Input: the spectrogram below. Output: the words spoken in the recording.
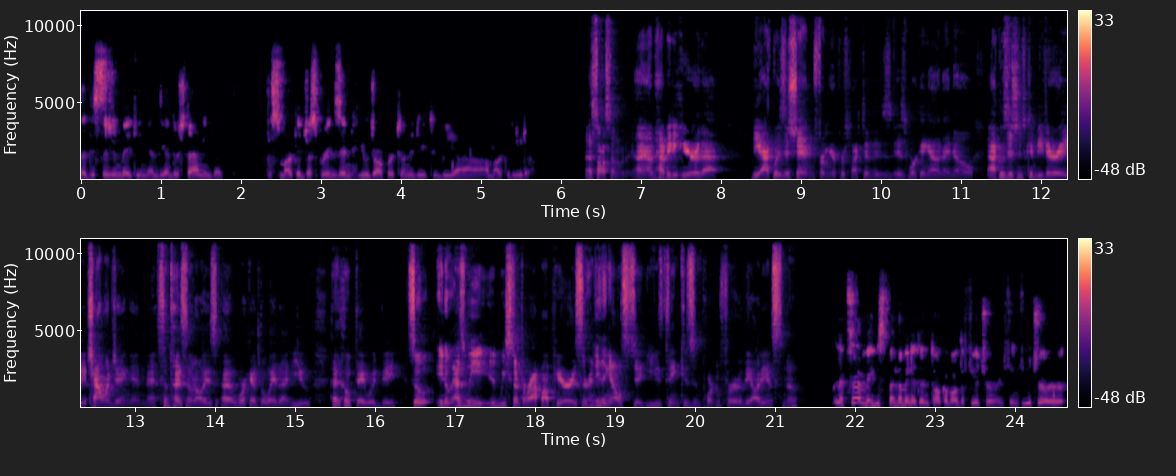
the decision making and the understanding that this market just brings in huge opportunity to be a, a market leader. That's awesome. I'm happy to hear that the acquisition from your perspective is is working out. I know acquisitions can be very challenging and, and sometimes don't always uh, work out the way that you had hoped they would be. So, you know, as we we start to wrap up here, is there anything else that you think is important for the audience to know? Let's uh, maybe spend a minute and talk about the future. I think future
